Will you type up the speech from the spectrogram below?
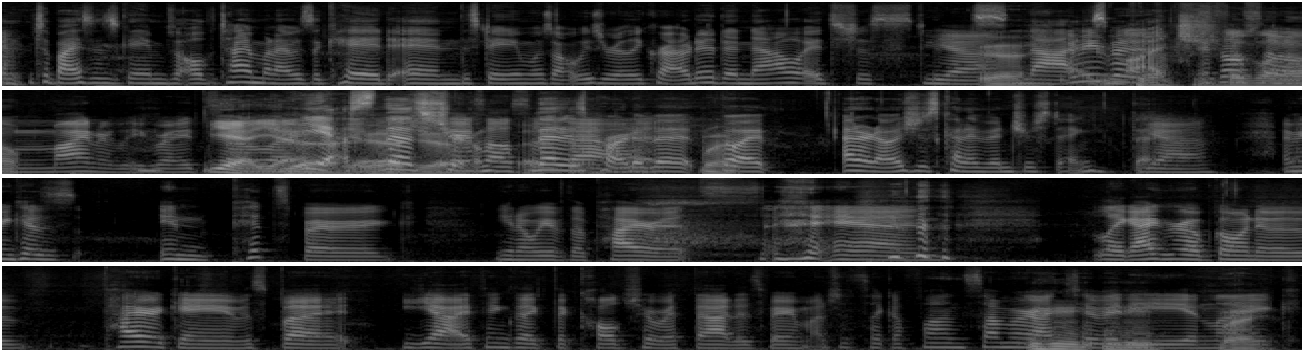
went to Bison's games all the time when I was a kid, and the stadium was always really crowded. And now it's just Yeah. it's Yeah. not I mean, as but much. it's fizzling also out. minor league, right? Yeah, So, yeah, like, Yeah, yes, yeah, that's yeah. true. There's That is part of it. Right. But I don't know. It's just kind of interesting. That, Yeah, I mean, because in Pittsburgh, you know, we have the Pirates, and like I grew up going to pirate games, but yeah, I think like the culture with that is very much it's like a fun summer activity, and Mm-hmm, right. like.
